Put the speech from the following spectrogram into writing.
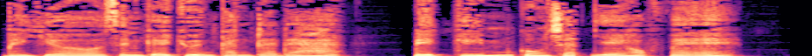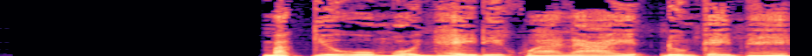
Bây giờ xin kể chuyện thằng trà đá, đi kiếm cuốn sách dạy học vẽ. Mặc dù mỗi ngày đi qua lại đường cây me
